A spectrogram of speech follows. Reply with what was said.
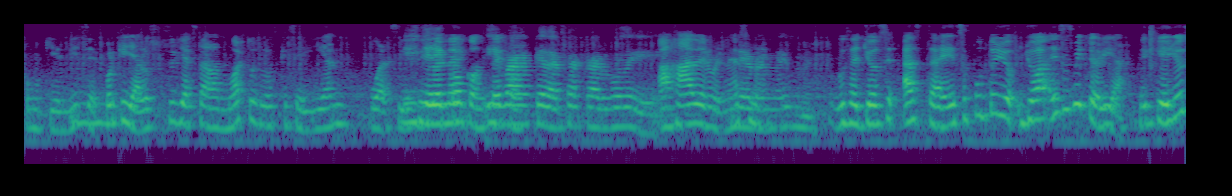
como quien dice. Porque ya los otros ya estaban muertos, los que seguían, por así decirlo, en el consejo. iba a quedarse a cargo de, Ajá, de. Renesmee. O sea, yo hasta ese punto yo, yo, esa es mi teoría, de que ellos,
